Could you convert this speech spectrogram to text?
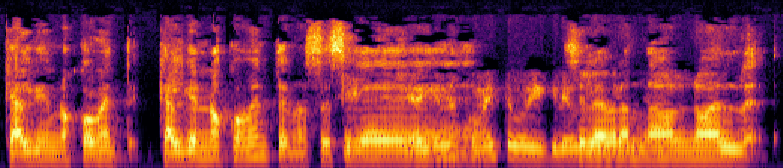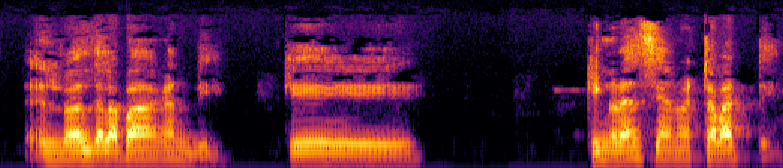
que alguien nos comente, que alguien nos comente, no sé si le, que alguien nos comente porque creo si le habrán dado el Nobel, el Nobel de la Paz a Gandhi. Qué, qué ignorancia de nuestra parte.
